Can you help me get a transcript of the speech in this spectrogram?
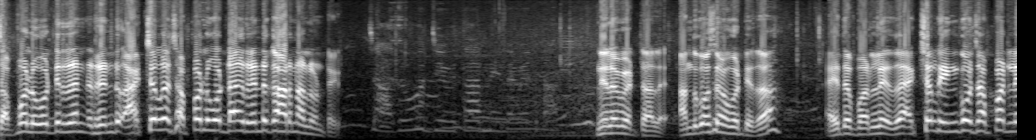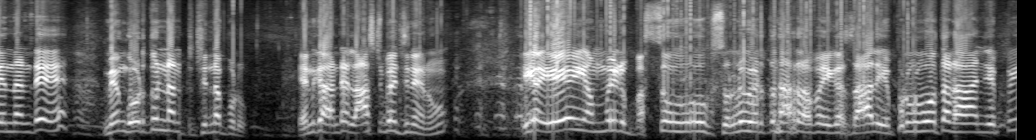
చప్పట్లు కొట్టి రెండు రెండు యాక్చువల్గా చప్పట్లు కొట్టడానికి రెండు కారణాలు ఉంటాయి. నిలబెట్టాలి. అందుకోసమే కొట్టిరా? అయితే పర్లేదు. యాక్చువల్గా ఇంకో చప్పట్లు ఏంటంటే మేము కొడుతున్నాను చిన్నప్పుడు. వెనక అంటే లాస్ట్ బెంచ్ నేను. ఇక ఏ అమ్మాయి బస్సు సొల్లు పెడుతున్నారా ఇక చాలు ఎప్పుడు పోతాడా అని చెప్పి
